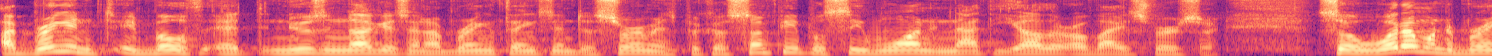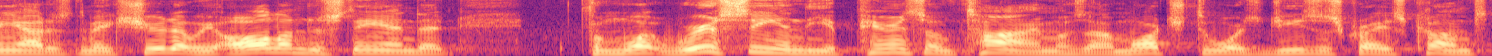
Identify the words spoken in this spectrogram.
I bring it in both at News and Nuggets and I bring things into sermons because some people see one and not the other or vice versa. So what I want to bring out is to make sure that we all understand that from what we're seeing, the appearance of time as our march towards Jesus Christ comes,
